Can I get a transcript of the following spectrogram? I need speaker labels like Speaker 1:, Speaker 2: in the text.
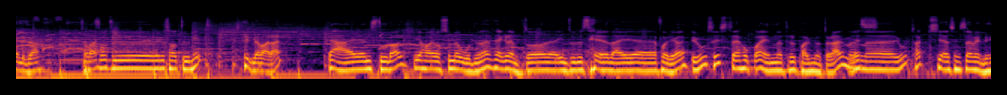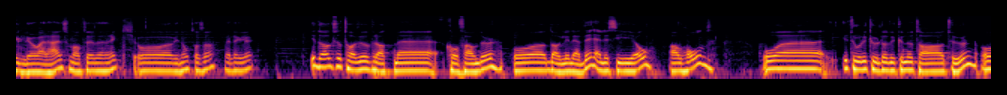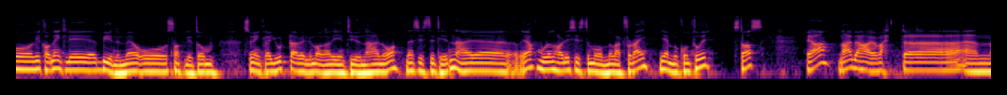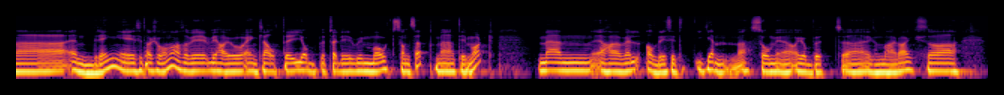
Speaker 1: veldig bra.
Speaker 2: Takk for at du ville ta turen hit.
Speaker 1: Hyggelig å være her.
Speaker 2: Det er en stor dag. Vi har også med Odin her, for jeg glemte å introdusere deg eh, forrige gang.
Speaker 3: Jo, sist. Jeg hoppa inn etter et par minutter der. Men
Speaker 2: Yes.
Speaker 3: eh, jo, takk. Jeg syns det er veldig hyggelig å være her, som alltid, Henrik. Og Vinot også. Veldig hyggelig.
Speaker 2: I dag så tar vi jo prat med co-founder og daglig leder, eller CEO, av Hold. Og eh, utrolig kult at du kunne ta turen. Og vi kan egentlig begynne med å snakke litt om, som vi egentlig har gjort da, veldig mange av de intervjuene her nå den siste tiden, er eh, ja, hvordan har de siste månedene vært for deg? Hjemmekontor? Stas?
Speaker 1: Ja, nei, det har jo vært eh, en endring i situasjonen. Altså, vi, vi har jo egentlig alltid jobbet veldig remote sånn sett med teamet vårt. Men jeg har vel aldri sittet hjemme så mye og jobbet liksom, hver dag. Så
